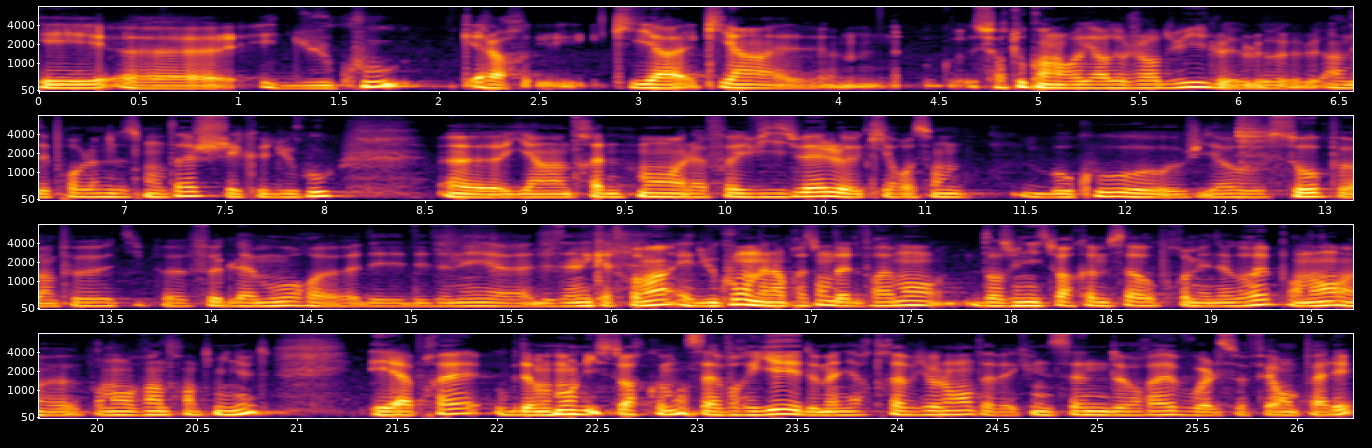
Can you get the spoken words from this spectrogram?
et, euh, et du coup, alors, qui a, qui a euh, surtout quand on regarde aujourd'hui, un des problèmes de ce montage, c'est que du coup, euh, il y a un traitement à la fois visuel qui ressemble beaucoup au, je dirais, au soap, un peu type Feu de l'amour euh, des, années, des années 80. Et du coup, on a l'impression d'être vraiment dans une histoire comme ça au premier degré pendant, pendant 20-30 minutes. Et après, au bout d'un moment, l'histoire commence à vriller de manière très violente avec une scène de rêve où elle se fait empaler.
